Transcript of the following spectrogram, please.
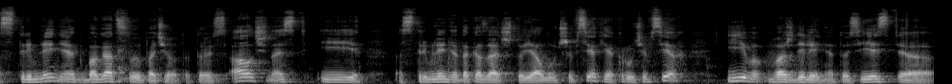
стремление к богатству и почету. То есть алчность и стремление доказать, что я лучше всех, я круче всех, и вожделение. То есть есть, э,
